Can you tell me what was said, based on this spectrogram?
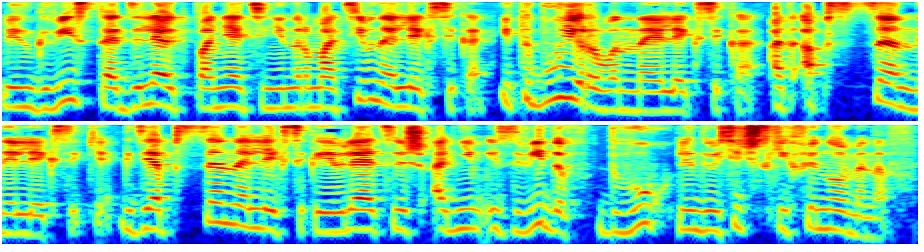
Лингвисты отделяют понятие ненормативная лексика и табуированная лексика от обсценной лексики, где обсценная лексика является лишь одним из видов двух лингвистических феноменов.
